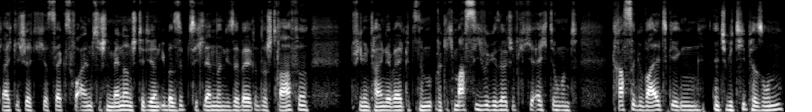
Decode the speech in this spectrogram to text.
Gleichgeschlechtlicher Sex, vor allem zwischen Männern, steht ja in über 70 Ländern dieser Welt unter Strafe. In vielen Teilen der Welt gibt es eine wirklich massive gesellschaftliche Ächtung und krasse Gewalt gegen LGBT-Personen.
